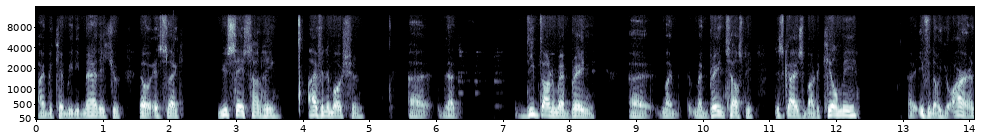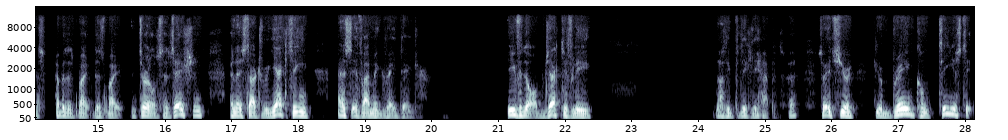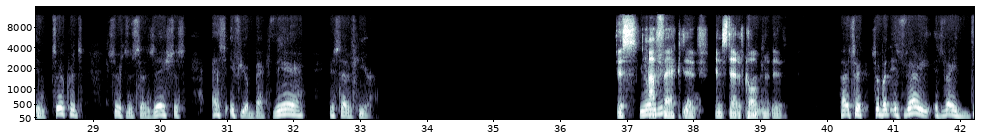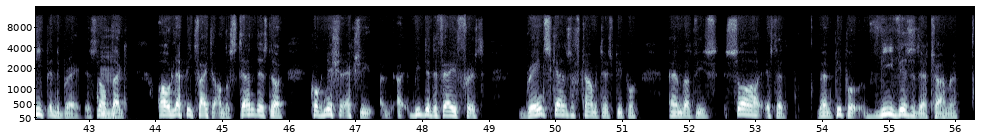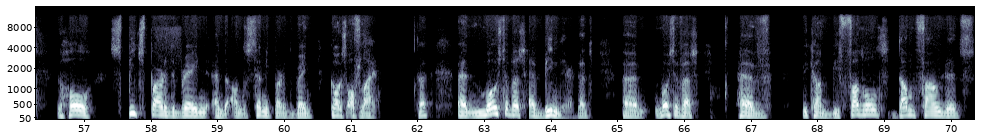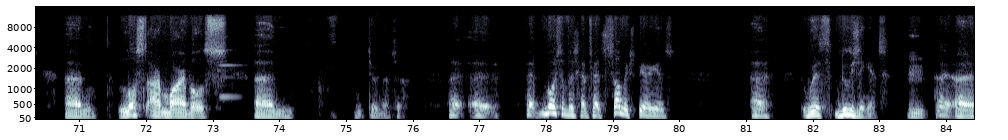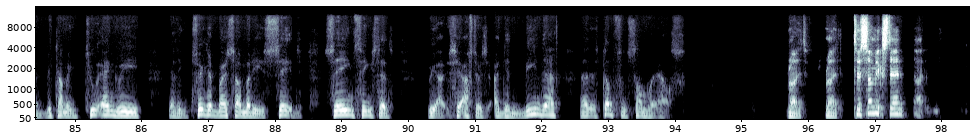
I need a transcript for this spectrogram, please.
I became really mad at you. No, it's like you say something, I have an emotion uh, that deep down in my brain, uh, my my brain tells me this guy is about to kill me, uh, even though you aren't. But that's my that's my internal sensation, and I start reacting as if I'm in great danger, even though objectively nothing particularly happened. Huh? So it's your your brain continues to interpret certain sensations as if you're back there instead of here. It's you know affective I mean? instead of cognitive. Uh, so, so, but it's very, it's very deep in the brain. It's not mm. like, oh, let me try to understand this. No, cognition actually. Uh, uh we did the very first brain scans of traumatized people, and what we saw is that when people revisit their trauma, the whole speech part of the brain and the understanding part of the brain goes offline. Huh? And most of us have been there. That um, most of us have become befuddled, dumbfounded, um, lost our marbles. Um, turn that. Uh, uh, uh, most of us have had some experience uh, with losing it, mm. becoming too angry, getting triggered by somebody, say, saying things that we say afterwards, I didn't mean that, and it comes from somewhere else. Right. Right. To some extent, uh,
